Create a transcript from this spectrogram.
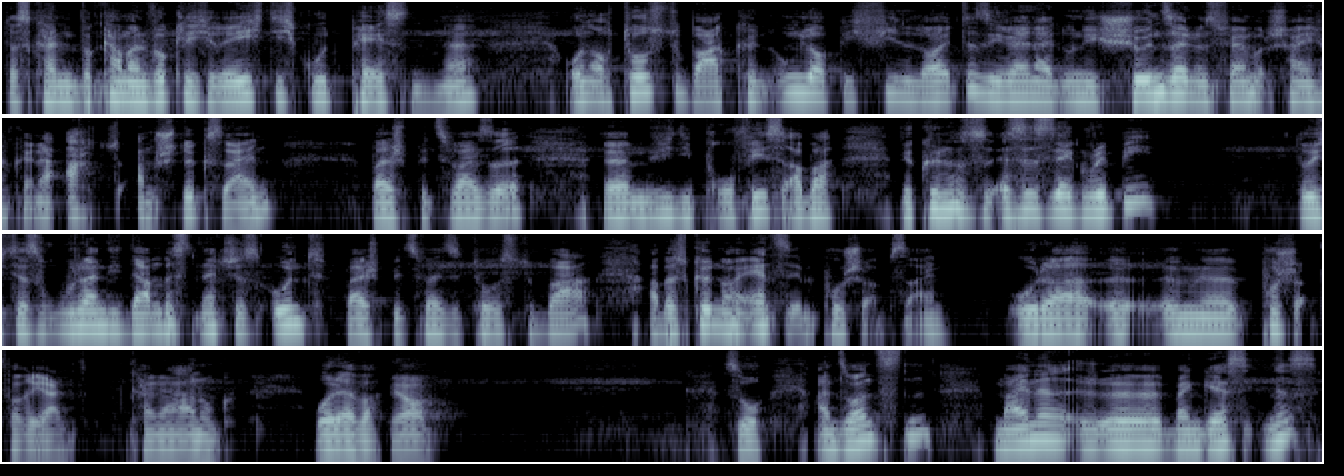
Das kann, kann man wirklich richtig gut pacen. Ne? Und auch Toast to Bar können unglaublich viele Leute. Sie werden halt nur nicht schön sein und es werden wahrscheinlich auch keine acht am Stück sein, beispielsweise, ähm, wie die Profis. Aber wir können uns, es ist sehr grippy durch das Rudern, die Dumbbell Snatches und beispielsweise Toast to Bar. Aber es können auch Ernst im Push-Up sein. Oder äh, irgendeine Push-Up-Variante. Keine Ahnung. Whatever. Ja, So, ansonsten meine, äh, mein Guess ist,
